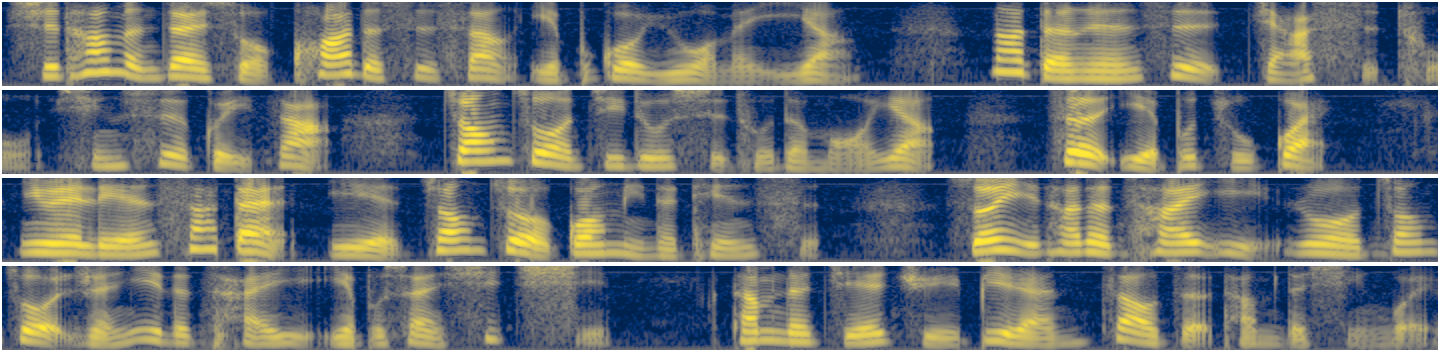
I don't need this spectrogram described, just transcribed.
使他们在所夸的事上也不过与我们一样。那等人是假使徒，行事诡诈，装作基督使徒的模样，这也不足怪，因为连撒旦也装作光明的天使。所以他的猜疑若装作仁义的猜疑，也不算稀奇。他们的结局必然照着他们的行为。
